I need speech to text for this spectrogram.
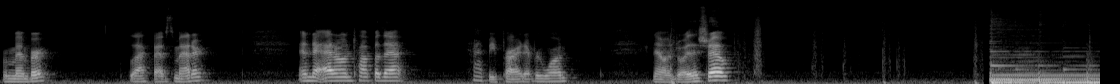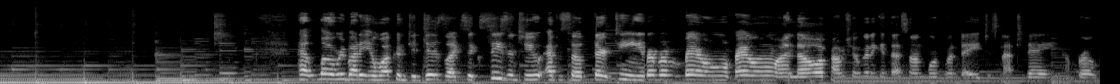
remember, Black Lives Matter. And to add on top of that, happy Pride, everyone. Now enjoy the show. Hello, everybody, and welcome to Dyslexic Season 2, Episode 13. I know, I promise you I'm going to get that soundboard one day, just not today. I'm broke.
